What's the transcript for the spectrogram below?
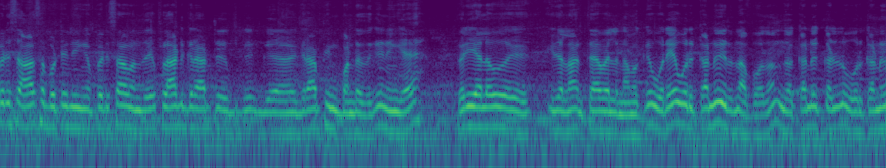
பெருசாக ஆசைப்பட்டு நீங்கள் பெருசாக வந்து ஃப்ளாட் கிராஃப்ட் கிராஃப்டிங் பண்ணுறதுக்கு நீங்கள் பெரிய அளவு இதெல்லாம் தேவையில்லை. நமக்கு ஒரே ஒரு கணு இருந்தால் போதும். இந்த கணுக்கள் ஒரு கணு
